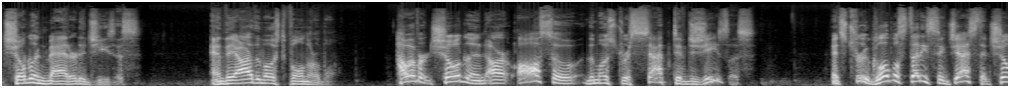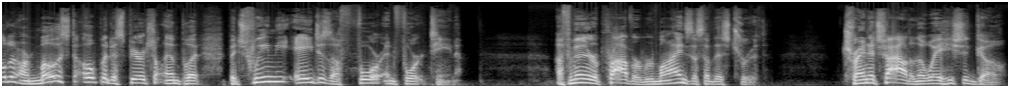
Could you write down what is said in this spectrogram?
Children matter to Jesus, and they are the most vulnerable. However, children are also the most receptive to Jesus. It's true. Global studies suggest that children are most open to spiritual input between the ages of 4 and 14. A familiar proverb reminds us of this truth. Train a child in the way he should go,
